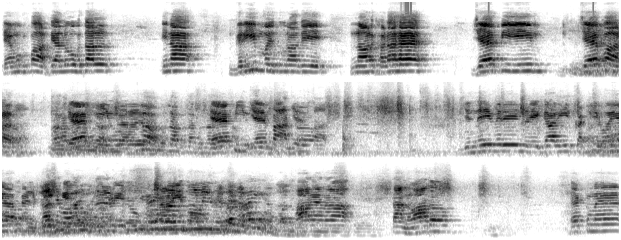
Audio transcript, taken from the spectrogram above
ਡੈਮੋਕ ਭਾਰਤੀਆ ਲੋਕ ਦਲ ਇਹਨਾਂ ਗਰੀਬ ਮਜ਼ਦੂਰਾਂ ਦੇ ਨਾਲ ਖੜਾ ਹੈ। ਜੈ ਭੀਮ ਜੈ ਭਾਰਤ। ਜੈ ਭੀਮ। ਜੈ ਭੀਮ ਜੈ ਭਾਰਤ। ਜਿੰਨੇ ਵੀ ਮੇਰੇ ਨਰੇਗਾ ਵੀ ਇਕੱਠੇ ਹੋਏ ਆ ਪਿੰਡ ਦੇ ਸਾਰਿਆਂ ਦਾ ਧੰਨਵਾਦ। ਇੱਕ ਮੈਂ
